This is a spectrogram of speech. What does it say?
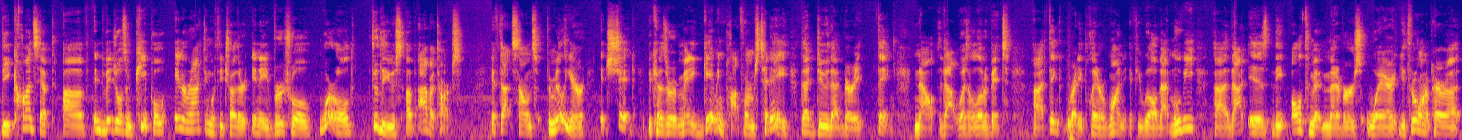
the concept of individuals and people interacting with each other in a virtual world through the use of avatars. If that sounds familiar, it should, because there are many gaming platforms today that do that very thing. Now, that was a little bit uh, think Ready Player One, if you will, that movie. Uh, that is the ultimate metaverse where you throw on a pair of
